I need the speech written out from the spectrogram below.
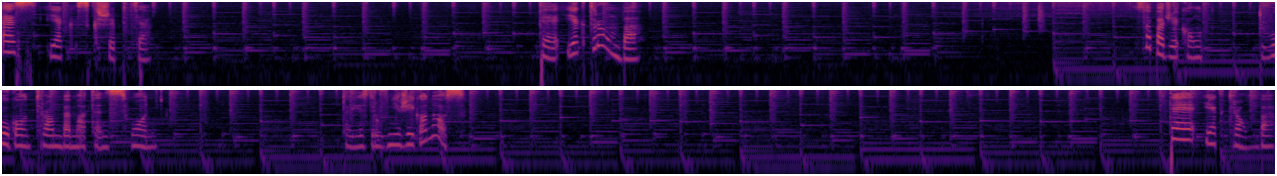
S jak skrzypce. T jak trąba. Zobacz, jaką długą trąbę ma ten słoń. To jest również jego nos. T jak trąba.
